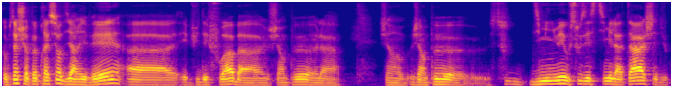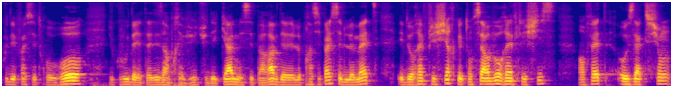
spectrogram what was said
Comme ça, je suis à peu près sûr d'y arriver. Euh, et puis des fois, bah, j'ai un peu euh, la, j'ai peu euh, diminué ou sous-estimé la tâche et du coup des fois c'est trop gros. Du coup, tu as des imprévus, tu décales, mais c'est pas grave. Le principal c'est de le mettre et de réfléchir, que ton cerveau réfléchisse en fait aux actions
